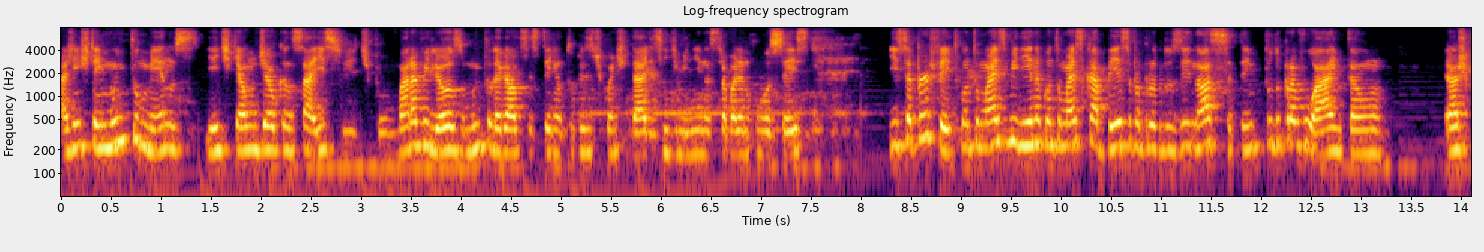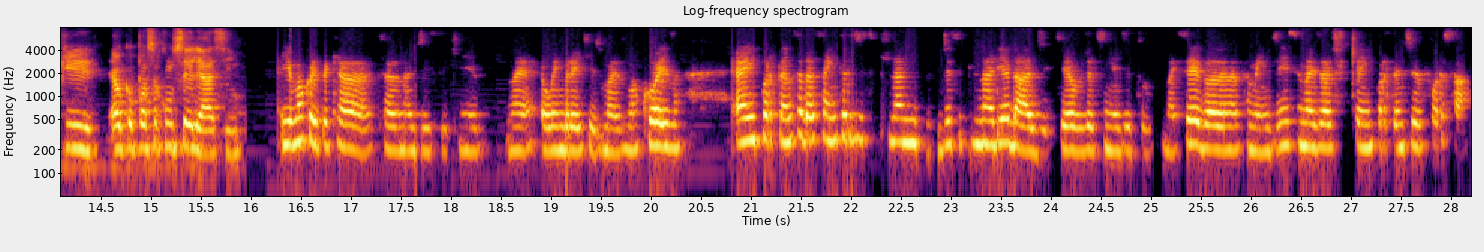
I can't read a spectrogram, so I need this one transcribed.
a gente tem muito menos e a gente quer um dia alcançar isso. E, tipo, maravilhoso, muito legal que vocês tenham tudo isso de quantidade, assim, de meninas trabalhando com vocês. Isso é perfeito. Quanto mais menina, quanto mais cabeça para produzir, nossa, tem tudo para voar. Então, eu acho que é o que eu posso aconselhar, assim. E uma coisa que a, que a Ana disse, que né, eu lembrei aqui de mais uma coisa, é a importância dessa interdisciplinariedade, que eu já tinha dito mais cedo, a Ana também disse, mas eu acho que é importante reforçar.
